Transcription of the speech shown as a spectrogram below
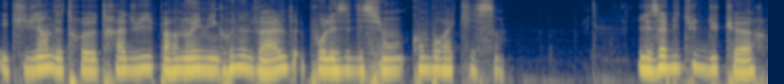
et qui vient d'être traduit par Noémie Grunenwald pour les éditions Cambourakis. Les habitudes du cœur.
